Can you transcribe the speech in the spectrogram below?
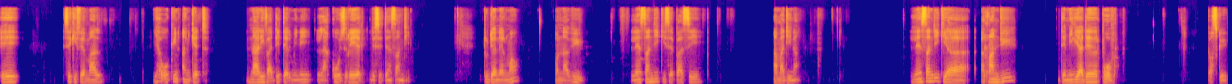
Et ce qui fait mal, il n'y a aucune enquête n'arrive à déterminer la cause réelle de cet incendie. Tout dernièrement, on a vu l'incendie qui s'est passé à Madina. L'incendie qui a rendu des milliardaires pauvres. Parce que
